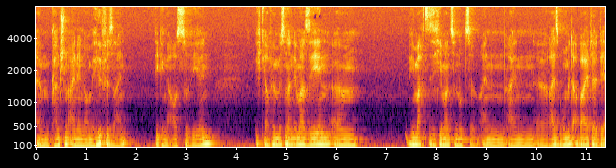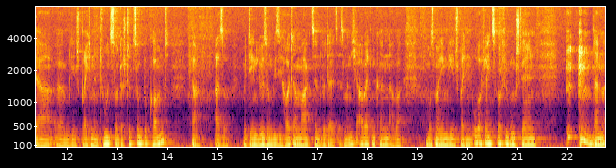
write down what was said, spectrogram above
ähm, kann schon eine enorme Hilfe sein, die Dinge auszuwählen. Ich glaube, wir müssen dann immer sehen, ähm, wie macht sie sich jemand zunutze? Ein, ein äh, Reisebüro-Mitarbeiter, der ähm, die entsprechenden Tools zur Unterstützung bekommt, klar, also mit den Lösungen, wie sie heute am Markt sind, wird er jetzt erstmal nicht arbeiten können, aber da muss man ihm die entsprechenden Oberflächen zur Verfügung stellen. Dann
